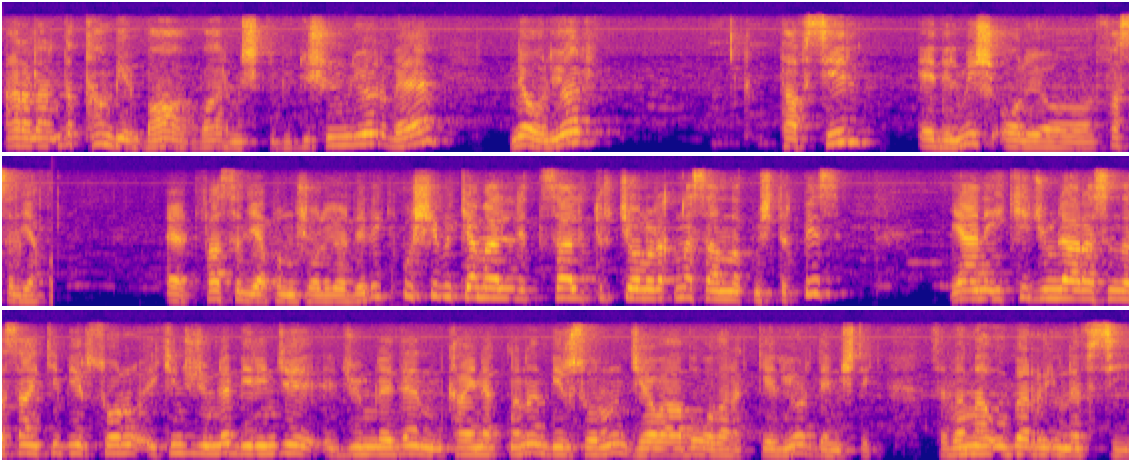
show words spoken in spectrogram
aralarında tam bir bağ varmış gibi düşünülüyor ve ne oluyor? Tafsil edilmiş oluyor. Fasıl yapılıyor. Evet fasıl yapılmış oluyor dedik. Bu şibi kemal ittisali Türkçe olarak nasıl anlatmıştık biz? Yani iki cümle arasında sanki bir soru, ikinci cümle birinci cümleden kaynaklanan bir sorunun cevabı olarak geliyor demiştik. Sebema uberri'u nefsi.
